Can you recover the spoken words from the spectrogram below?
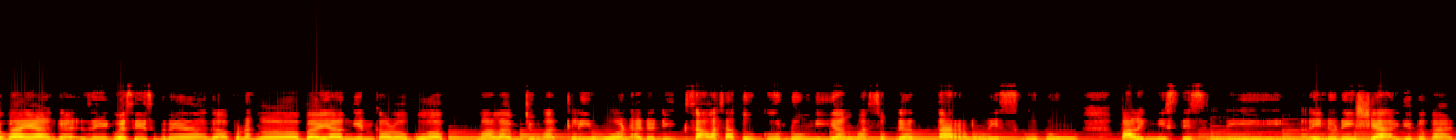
kebayang gak sih? Gue sih sebenarnya nggak pernah ngebayangin kalau gue malam Jumat Kliwon ada di salah satu gunung yang masuk daftar list gunung paling mistis di Indonesia gitu kan.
